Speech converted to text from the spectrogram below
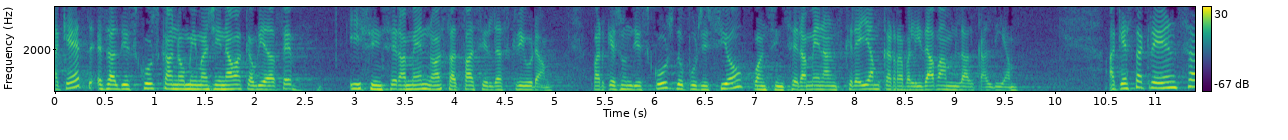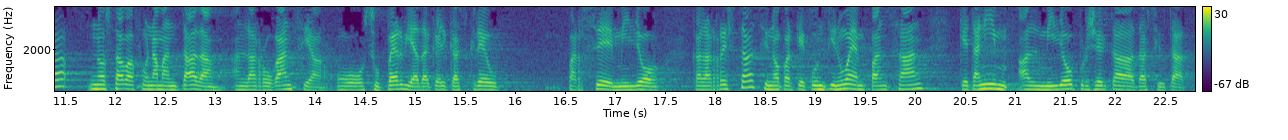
Aquest és el discurs que no m'imaginava que hauria de fer i sincerament no ha estat fàcil d'escriure perquè és un discurs d'oposició quan sincerament ens creiem que revalidàvem l'alcaldia. Aquesta creença no estava fonamentada en l'arrogància o supèrbia d'aquell que es creu per ser millor que la resta, sinó perquè continuem pensant que tenim el millor projecte de ciutat.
